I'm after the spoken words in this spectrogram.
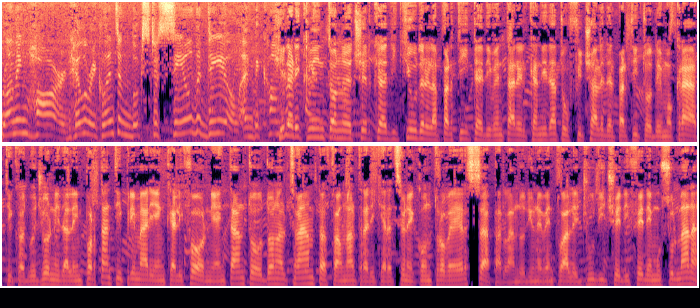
running hard, Hillary Clinton looks to seal the deal and become Hillary Clinton cerca di chiudere la partita e diventare il candidato ufficiale del Partito Democratico a due giorni dalle importanti primarie in California. Intanto Donald Trump fa un'altra dichiarazione controversa parlando di un eventuale giudice di fede musulmana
